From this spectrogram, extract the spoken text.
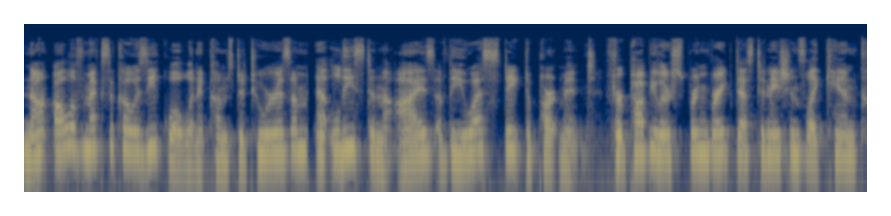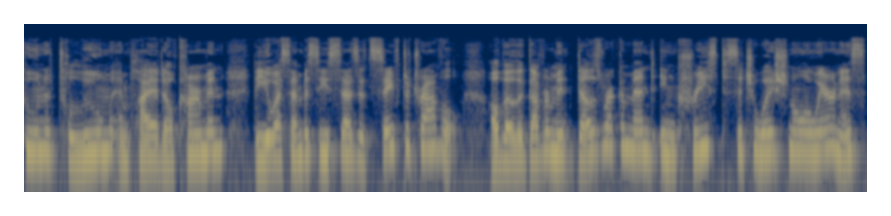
Not all of Mexico is equal when it comes to tourism, at least in the eyes of the U.S. State Department. For popular spring break destinations like Cancun, Tulum, and Playa del Carmen, the U.S. Embassy says it's safe to travel, although the government does recommend increased situational awareness,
